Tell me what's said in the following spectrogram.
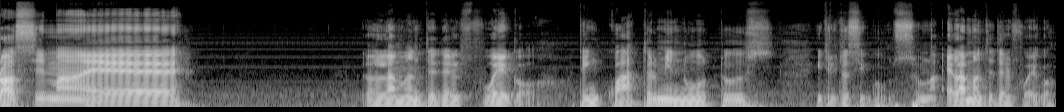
Próxima é. L'Amante del Fuego. Tem 4 minutos e 30 segundos. Vamos lá. É L'Amante del Fuego.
